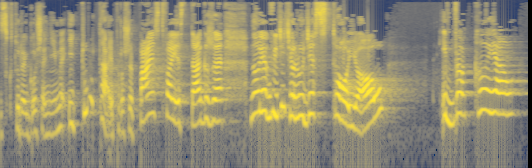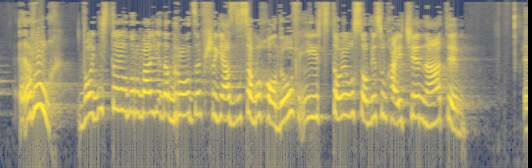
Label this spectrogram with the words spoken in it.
z któregoś anime. I tutaj, proszę Państwa, jest tak, że no jak widzicie, ludzie stoją i blokują ruch bo oni stoją normalnie na drodze przejazdu samochodów i stoją sobie, słuchajcie, na tym yy,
